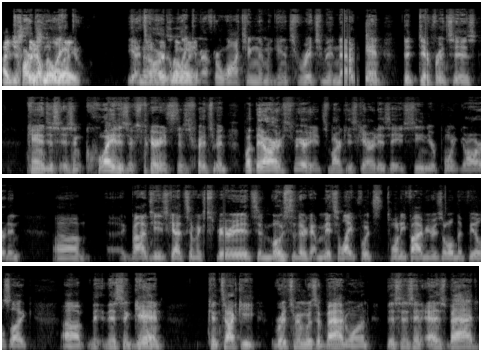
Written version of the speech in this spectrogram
I just there's no like way. Them. Yeah, it's no, hard to no like way. them after watching them against Richmond. Now again, the difference is Kansas isn't quite as experienced as Richmond, but they are experienced. Marcus Garrett is a senior point guard, and um, Baji's got some experience, and most of their Mitch Lightfoot's 25 years old. It feels like uh, this again. Kentucky, Richmond was a bad one. This isn't as bad,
